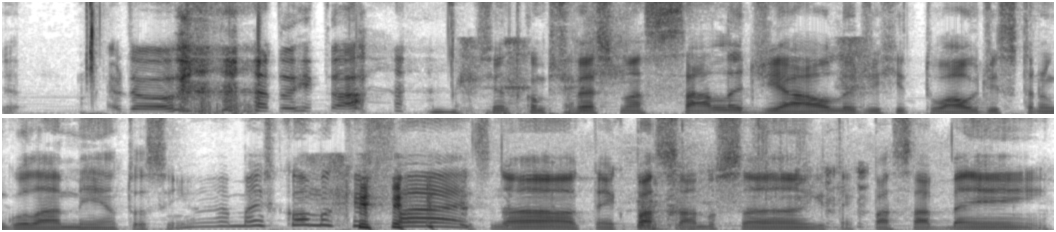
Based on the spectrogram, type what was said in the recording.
Do, do ritual. Sinto como se estivesse numa sala de aula de ritual de estrangulamento, assim. Ah, mas como que faz? não, tem que passar no sangue, tem que passar bem.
